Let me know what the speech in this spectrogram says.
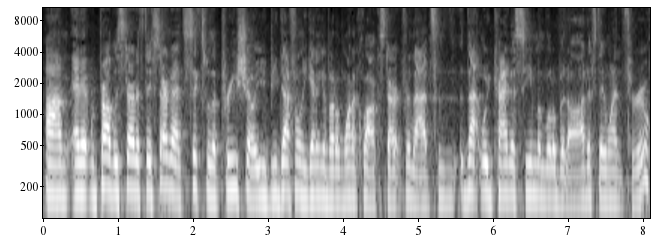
Um, and it would probably start if they started at six with a pre-show. You'd be definitely getting about a one o'clock start for that. So that would kind of seem a little bit odd if they went through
